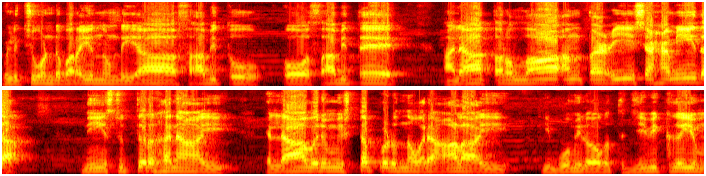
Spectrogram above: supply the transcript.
വിളിച്ചുകൊണ്ട് പറയുന്നുണ്ട് യാ സാബിത്തു ഓ സാബിത്തേ അലാ ഹമീദ. നീ സ്തുത്യർഹനായി എല്ലാവരും ഇഷ്ടപ്പെടുന്ന ഒരാളായി ഈ ഭൂമി ലോകത്ത് ജീവിക്കുകയും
